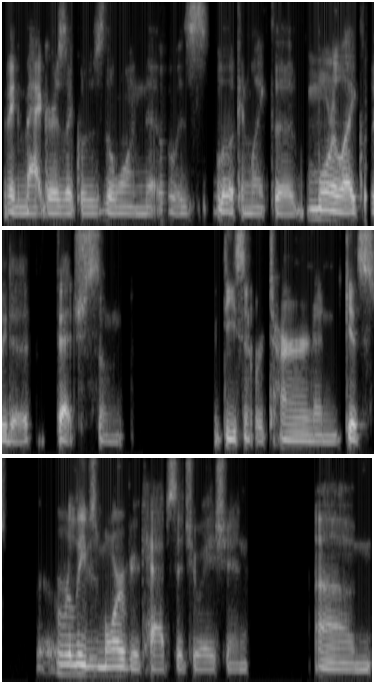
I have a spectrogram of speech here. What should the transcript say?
I think Matt Grzelcyk was the one that was looking like the more likely to fetch some decent return and gets relieves more of your cap situation. Um,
